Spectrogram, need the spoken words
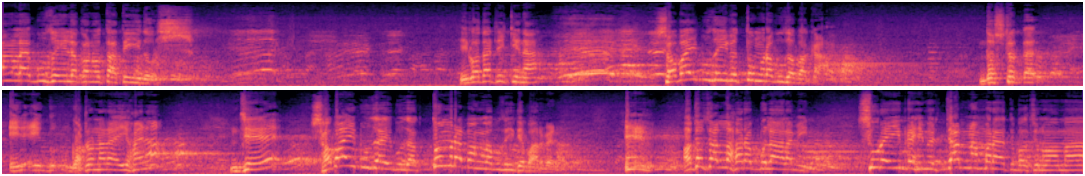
বাংলায় বুঝাইল কেন, তাতেই দোষ। এই কথা ঠিক কিনা? সবাই বুঝাইবে, তোমরা বুঝাবা কা? দোষটা তা- এই ঘটনাটা এই হয় না যে সবাই বুঝাই বুঝাক, তোমরা বাংলা বুঝাইতে পারবে না। অথচ আল্লাহ রাব্বুল আলামিন সূরা ইব্রাহিমের 4 নম্বর আয়াতে বলছেন, ওয়ামা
